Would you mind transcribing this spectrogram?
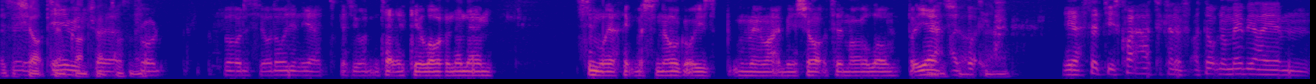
It's a short-term contract, for- wasn't it? For, for Huddersfield, oh, didn't yeah, because he wasn't technically a loan. And then um, similarly, I think Sanogo, he's may might have been short term or a loan. But yeah, He's a I short term. Yeah, I said to you, it's quite hard to kind of. I don't know. Maybe I um,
